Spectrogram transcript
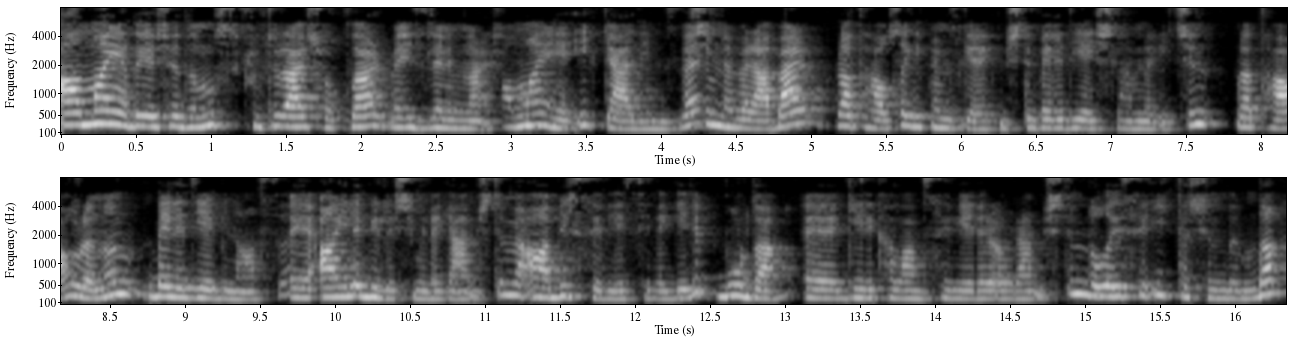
Almanya'da yaşadığımız kültürel şoklar ve izlenimler. Almanya'ya ilk geldiğimizde eşimle beraber Rathaus'a gitmemiz gerekmişti belediye işlemleri için. Rathaus buranın belediye binası. E, aile birleşimiyle gelmiştim ve A1 seviyesiyle gelip burada e, geri kalan seviyeleri öğrenmiştim. Dolayısıyla ilk taşındığımda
